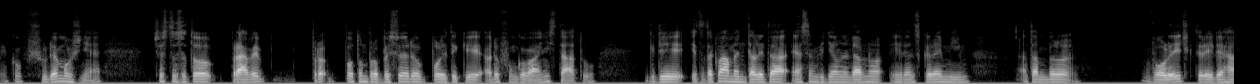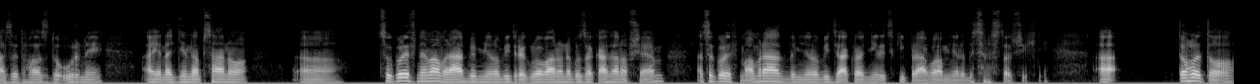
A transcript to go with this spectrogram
jako všude možně. Často se to právě pro, potom propisuje do politiky a do fungování státu, kdy je to taková mentalita, já jsem viděl nedávno jeden skvělý mím a tam byl volič, který jde házet hlas do urny a je nad ním napsáno uh, cokoliv nemám rád, by mělo být regulováno nebo zakázáno všem a cokoliv mám rád, by mělo být základní lidský právo a mělo by to dostat všichni. A tohleto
